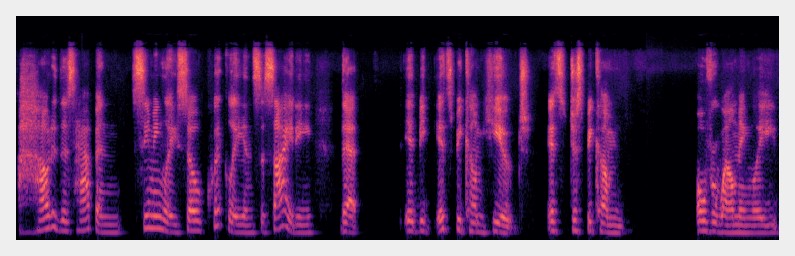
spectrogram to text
how did this happen seemingly so quickly in society that it be, it's become huge it's just become overwhelmingly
